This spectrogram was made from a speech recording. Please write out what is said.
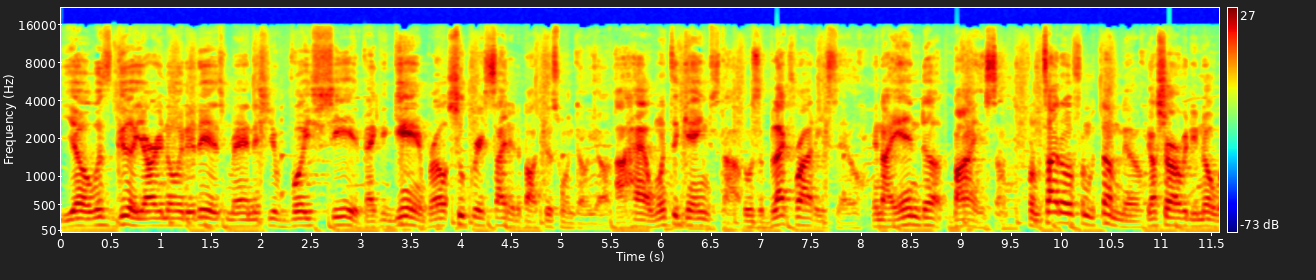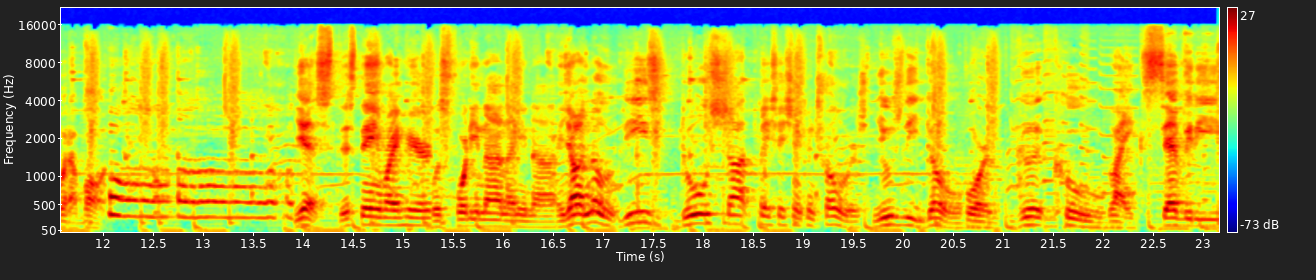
Yo, what's good? You all already know what it is, man. It's your boy Sidd back again, bro. Super excited about this one though, y'all. I had went to GameStop. It was a Black Friday sale, and I end up buying something. From the title from the thumbnail, y'all should already know what I bought. Oh. Yes, this thing right here was $49.99. And y'all know these DualShock PlayStation controllers usually go for a good, cool, like 70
